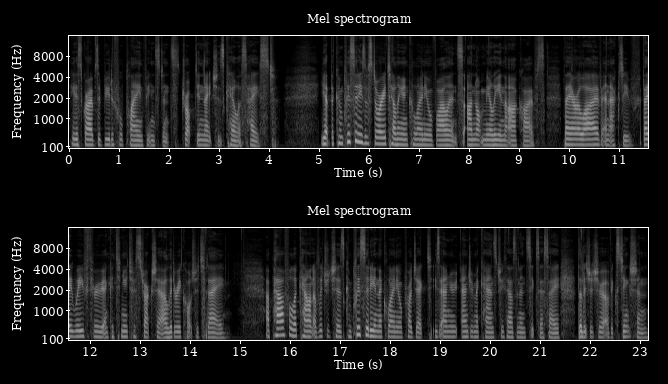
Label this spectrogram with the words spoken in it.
He describes a beautiful plain, for instance, dropped in nature's careless haste. Yet the complicities of storytelling and colonial violence are not merely in the archives. They are alive and active. They weave through and continue to structure our literary culture today. A powerful account of literature's complicity in the colonial project is Andrew, Andrew McCann's 2006 essay, The Literature of Extinction.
